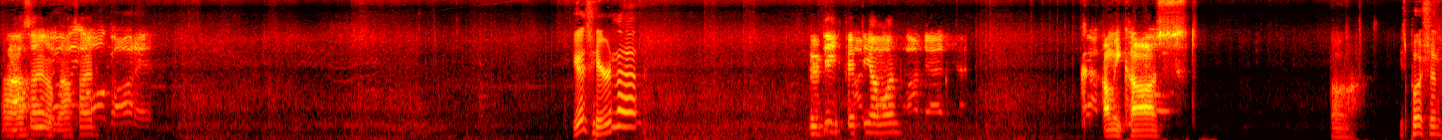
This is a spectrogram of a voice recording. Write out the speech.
On the outside, on the outside. all got it. You guys hearing that? 50, 50 on one. I'm. How many cost? Oh, He's pushing.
